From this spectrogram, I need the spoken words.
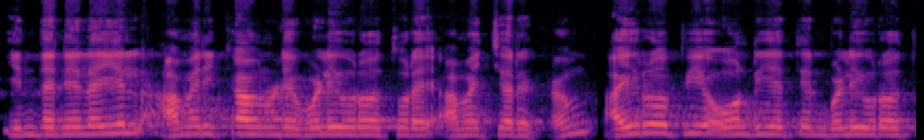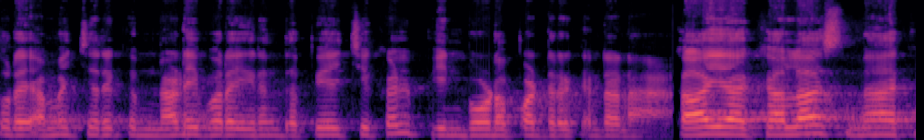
இந்த நிலையில் அமெரிக்காவினுடைய வெளியுறவுத்துறை அமைச்சருக்கும் ஐரோப்பிய ஒன்றியத்தின் வெளியுறவுத்துறை அமைச்சருக்கும் நடைபெற இருந்த பேச்சுக்கள் பின்போடப்பட்டிருக்கின்றன. காயா கலாஸ் மேக்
